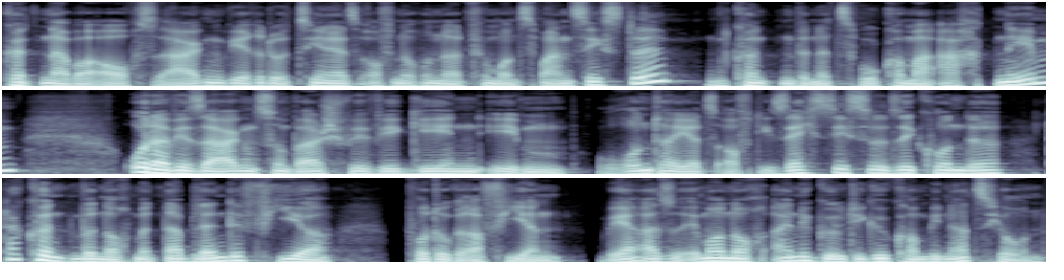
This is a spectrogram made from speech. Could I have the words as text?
könnten aber auch sagen, wir reduzieren jetzt auf eine 125. Dann könnten wir eine 2,8 nehmen oder wir sagen zum Beispiel, wir gehen eben runter jetzt auf die 60. Sekunde. Da könnten wir noch mit einer Blende 4 fotografieren. Wäre also immer noch eine gültige Kombination.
